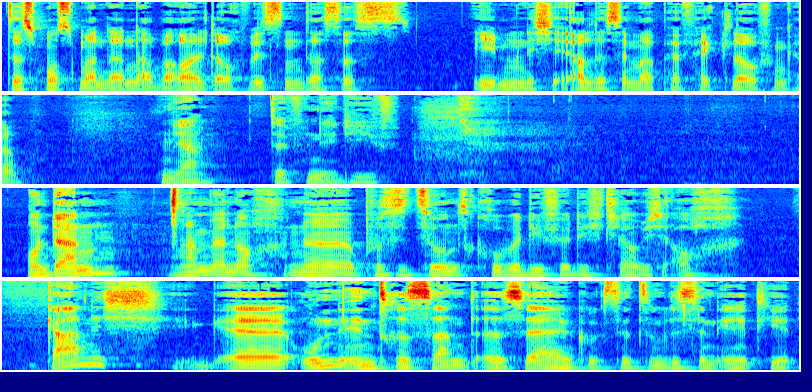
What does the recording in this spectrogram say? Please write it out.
das muss man dann aber halt auch wissen, dass es eben nicht alles immer perfekt laufen kann. Ja, definitiv. Und dann haben wir noch eine Positionsgruppe, die für dich, glaube ich, auch gar nicht äh, uninteressant ist. Ja, du guckst jetzt ein bisschen irritiert.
